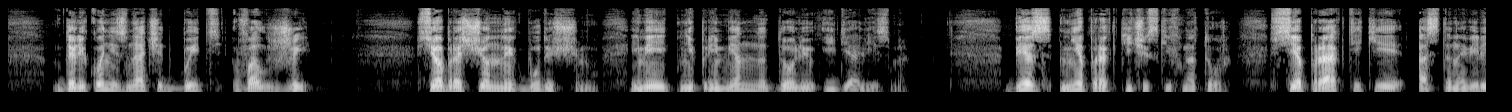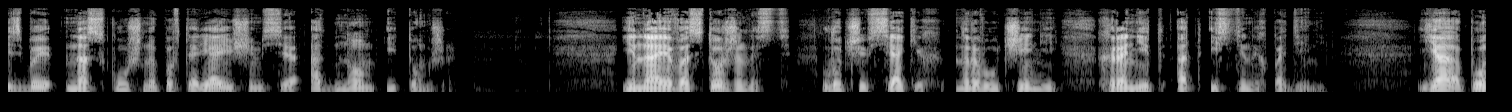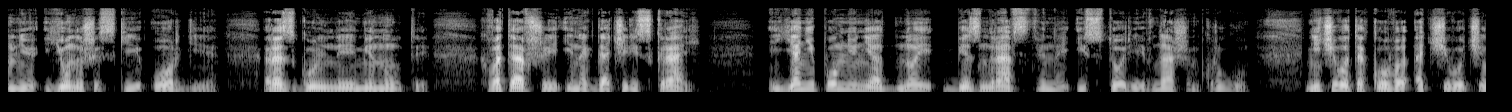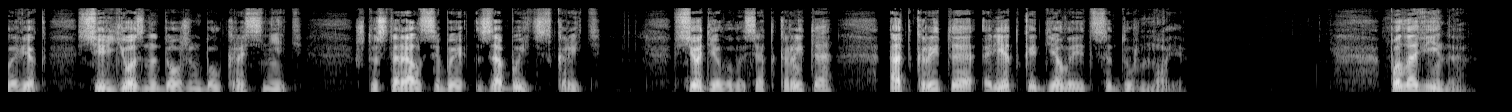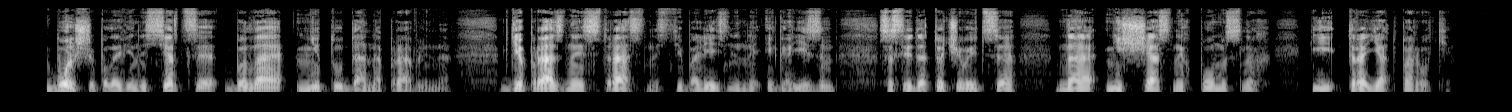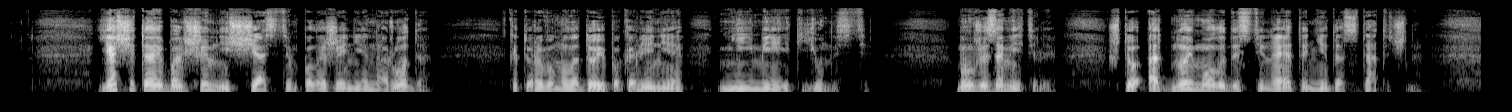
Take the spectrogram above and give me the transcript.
далеко не значит быть во лжи, все обращенное к будущему имеет непременно долю идеализма. Без непрактических натур все практики остановились бы на скучно повторяющемся одном и том же. Иная восторженность лучше всяких нравоучений хранит от истинных падений. Я помню юношеские оргии, разгульные минуты, хватавшие иногда через край. Я не помню ни одной безнравственной истории в нашем кругу. Ничего такого, от чего человек серьезно должен был краснеть, что старался бы забыть, скрыть. Все делалось открыто, открыто редко делается дурное. Половина больше половины сердца была не туда направлена, где праздная страстность и болезненный эгоизм сосредоточивается на несчастных помыслах и троят пороки. Я считаю большим несчастьем положение народа, которого молодое поколение не имеет юности. Мы уже заметили, что одной молодости на это недостаточно.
